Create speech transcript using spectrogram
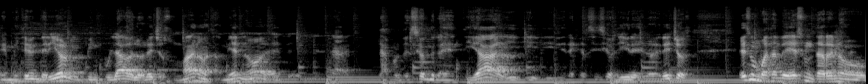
el Ministerio Interior, vinculado a los derechos humanos también, ¿no? la, protección de la identidad y, del ejercicio libre de los derechos. Es un, bastante, es un terreno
